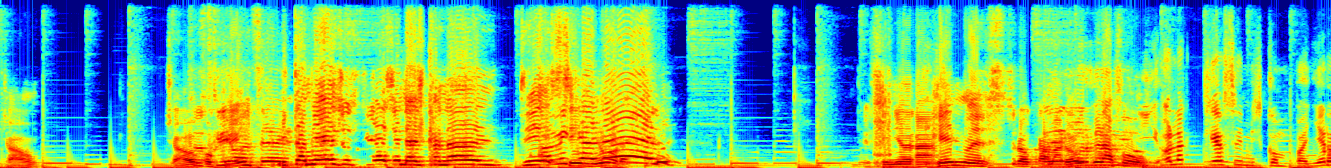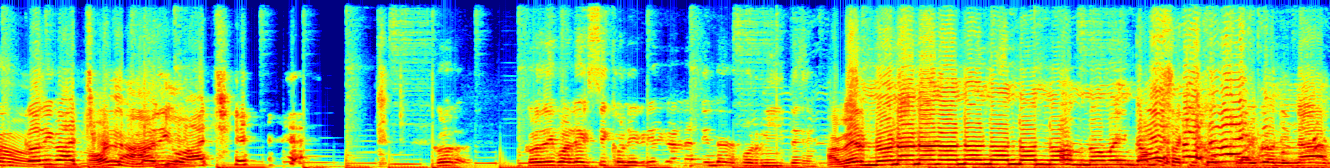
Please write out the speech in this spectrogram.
Chao. Chao. Suscríbanse. Y también suscríbanse al canal de ¡A mi canal! de señor Ángel, nuestro camarógrafo. Y hola, ¿qué hacen mis compañeros? Código H. Hola, Código Ángel. H. Código Alexi con Y en la tienda de Fornite. A ver, no, no, no, no, no, no, no, no, no vengamos aquí con código ni nada.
